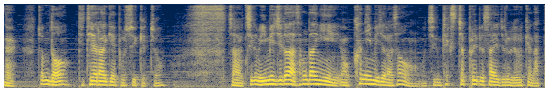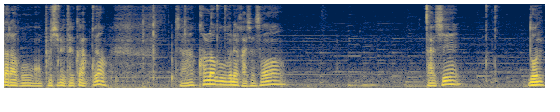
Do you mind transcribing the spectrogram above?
네, 좀 더 디테일하게 볼 수 있겠죠. 자, 지금 이미지가 상당히 어, 큰 이미지라서 지금 texture preview size를 이렇게 놨다라고 보시면 될 것 같고요. 자, 컬러 부분에 가셔서 다시 논.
